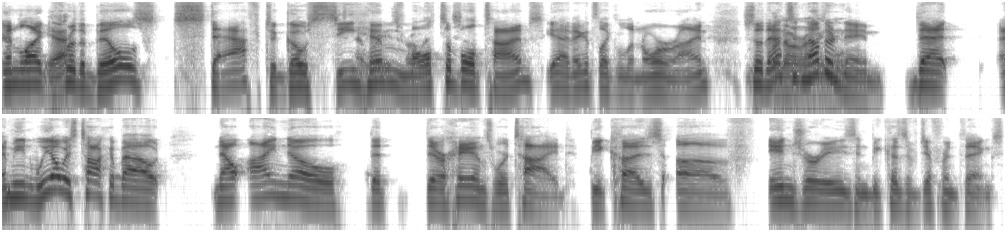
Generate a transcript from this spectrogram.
And like Yeah. for the Bills staff to go see him he's from? I think so. multiple times. Yeah, I think it's like Lenoir-Rhyne. So that's Lenore another Ryan, name that I mean, we always talk about now I know that their hands were tied because of injuries and because of different things.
